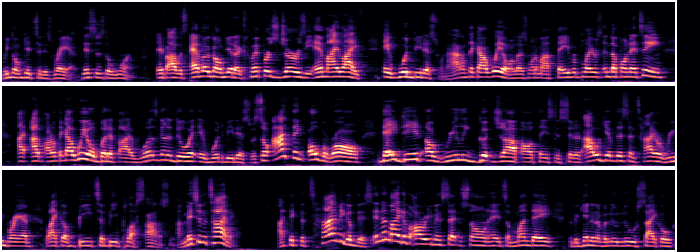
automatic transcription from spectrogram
we gonna get to this red. This is the one. If I was ever gonna get a Clippers jersey in my life, it would be this one. I don't think I will, unless one of my favorite players end up on that team. I, I, I don't think I will, but if I was gonna do it, it would be this one. So I think overall they did a really good job, all things considered. I would give this entire rebrand like a B to B plus, honestly. I mentioned the timing. I think the timing of this, and it might have already been set in stone. Hey, it's a Monday, the beginning of a new news cycle.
